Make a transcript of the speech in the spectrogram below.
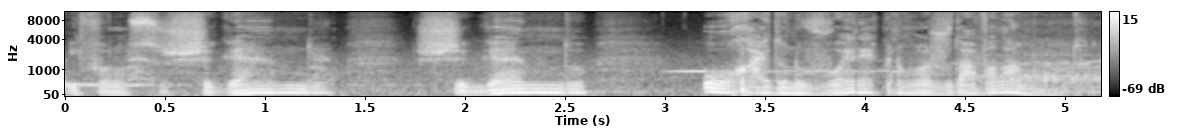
e foram-se chegando, chegando. O raio do nevoeiro é que não ajudava lá muito.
